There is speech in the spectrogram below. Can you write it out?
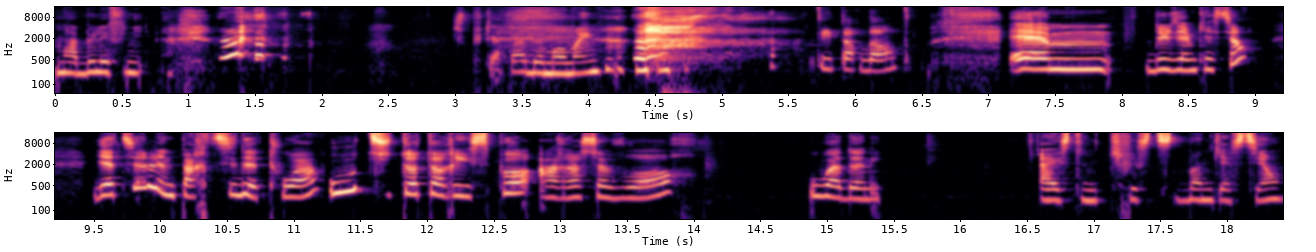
ma bulle est finie. Je suis plus capable de moi-même. T'es tordante. Euh, deuxième question. Y a-t-il une partie de toi où tu t'autorises pas à recevoir ou à donner? Hey, c'est une Christie de bonne question.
